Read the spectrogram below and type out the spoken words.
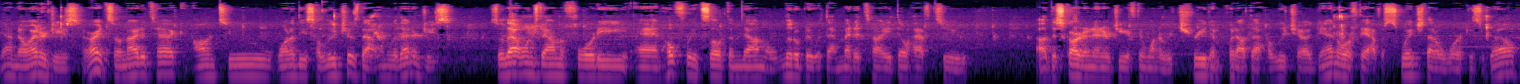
Yeah, no energies. Alright, so Night Attack onto one of these Hawluchas, that one with energies. So that one's down to 40, and hopefully it slowed them down a little bit with that Meditite. They'll have to uh, discard an energy if they want to retreat and put out that Hawlucha again, or if they have a switch, that'll work as well.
